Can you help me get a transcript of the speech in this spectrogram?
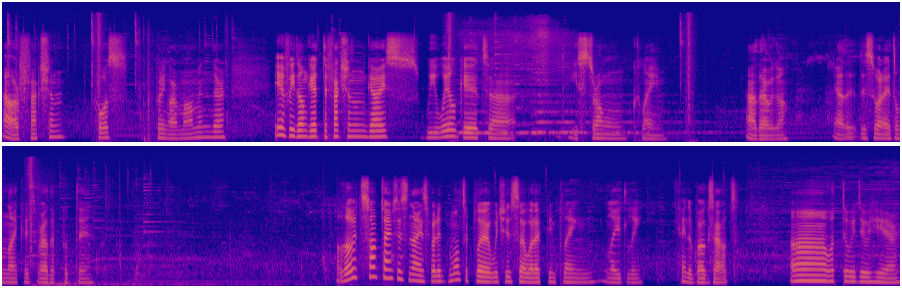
Our faction, of course, putting our mom in there. If we don't get the faction guys, we will get uh, the strong claim. Ah, there we go. Yeah, th this is what I don't like. I'd rather put the... Although it sometimes is nice, but it multiplayer, which is uh, what I've been playing lately, kind of bugs out. Uh, what do we do here?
